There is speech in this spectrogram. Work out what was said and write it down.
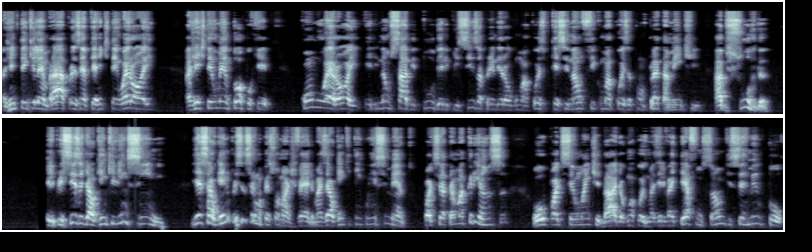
a gente tem que lembrar, por exemplo, que a gente tem o herói, a gente tem o mentor, porque como o herói ele não sabe tudo, ele precisa aprender alguma coisa, porque senão fica uma coisa completamente absurda. Ele precisa de alguém que lhe ensine. E esse alguém não precisa ser uma pessoa mais velha, mas é alguém que tem conhecimento. Pode ser até uma criança, ou pode ser uma entidade, alguma coisa, mas ele vai ter a função de ser mentor,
